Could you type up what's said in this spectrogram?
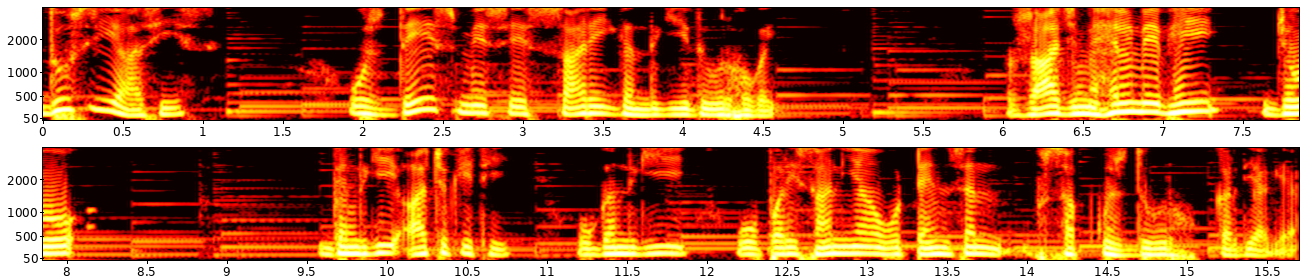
दूसरी आशीष उस देश में से सारी गंदगी दूर हो गई। राजमहल में भी जो गंदगी आ चुकी थी, वो गंदगी, वो परेशानियाँ, वो टेंशन सब कुछ दूर कर दिया गया।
